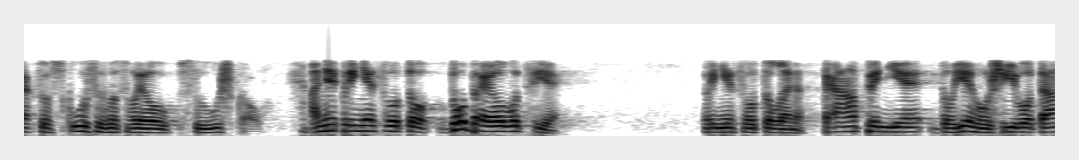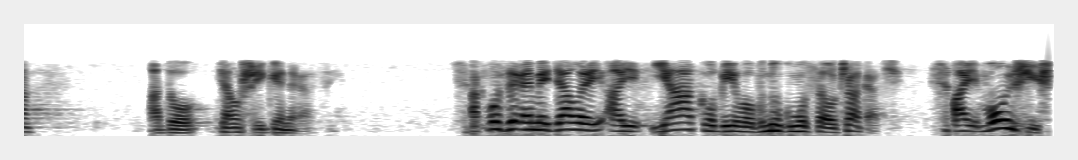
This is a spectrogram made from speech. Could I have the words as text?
tak to skúsil so svojou slúžkou. A neprinieslo to dobré ovocie. Prinieslo to len trápenie do jeho života a do ďalších generácií. Ak pozrieme ďalej, aj Jákob, jeho vnúk, musel čakať. Aj Mojžiš,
